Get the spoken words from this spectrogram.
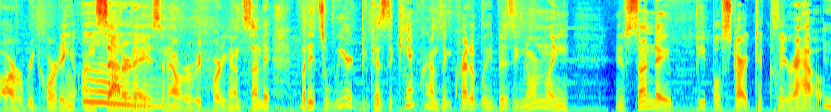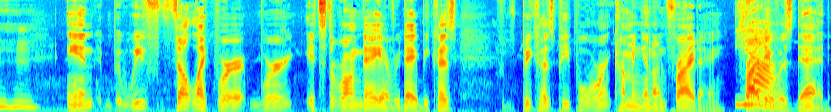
our recording on Saturday, so now we're recording on Sunday. But it's weird because the campground's incredibly busy. Normally, you know, Sunday people start to clear out. Mm-hmm. And we've felt like we're we're it's the wrong day every day because because people weren't coming in on Friday. Yeah. Friday was dead,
